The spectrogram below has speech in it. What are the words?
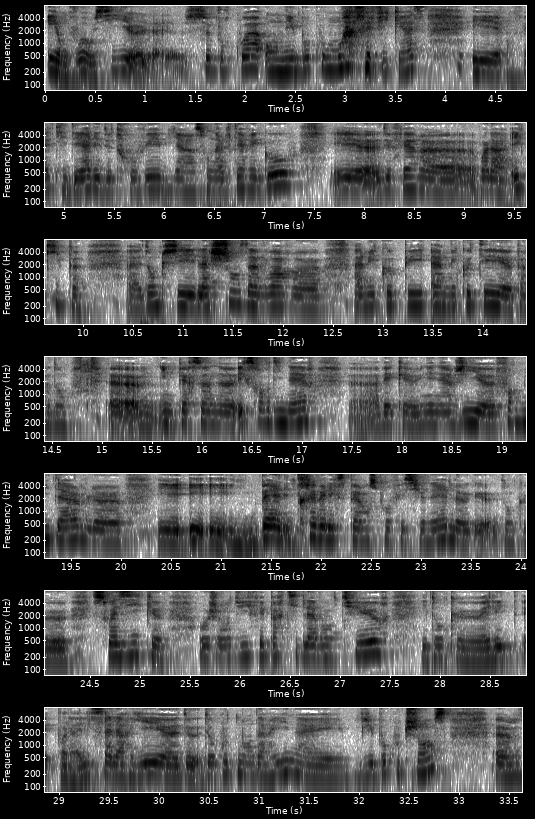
et on voit aussi euh, ce pourquoi on est beaucoup moins efficace. Et en fait, l'idéal est de trouver bien son alter ego et euh, de faire euh, voilà équipe. donc j'ai la chance d'avoir à mes côtés, pardon, une personne extraordinaire avec une énergie formidable et, une belle, une très belle expérience professionnelle. donc Swazik aujourd'hui fait partie de l'aventure et donc elle est voilà elle est salariée euh, de, route mandarine et j'ai beaucoup de chance. Euh,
